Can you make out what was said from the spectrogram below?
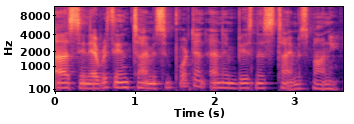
As in everything, time is important, and in business, time is money.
